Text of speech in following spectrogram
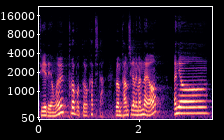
뒤의 내용을 풀어보도록 합시다. 그럼 다음 시간에 만나요. 안녕!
